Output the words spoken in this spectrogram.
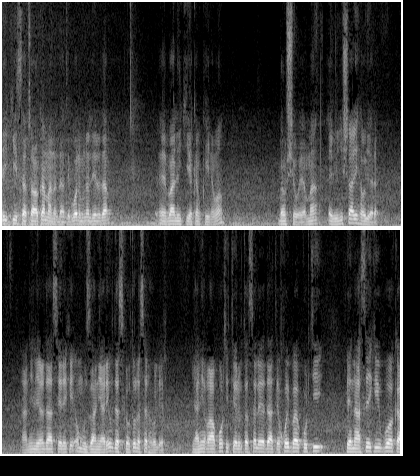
لیکی سەرچاوەکەمانەداتێ بۆ منە لێرەدا با لینکی یەکەم کەینەوە بەم شێوەیە ئەمە ئەوینی شاری هەولێرە ینی لێرەدا سێرێکی ئەو موزانیاری و دەستکەوتو لەسەر هەولێر ینی راپۆرتی تێروتەسە لێداتێ خۆی بە کورتی پێناسەیەکی بووە کە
